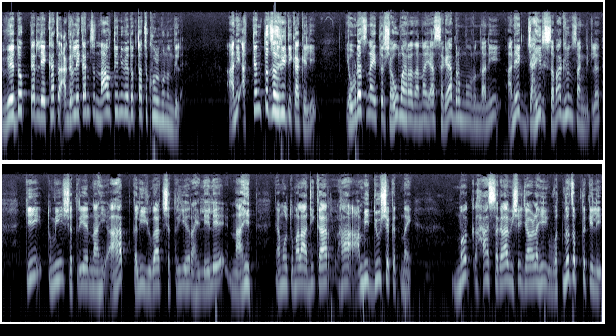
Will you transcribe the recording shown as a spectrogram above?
वेदोक्त त्या लेखाचं अग्रलेखांचं नाव त्यांनी वेदोक्ताचं खूळ म्हणून दिलं आणि अत्यंत जहरी टीका केली. एवढंच नाही तर शाहू महाराजांना या सगळ्या ब्रह्मवृंदांनी अनेक जाहीर सभा घेऊन सांगितलं की तुम्ही क्षत्रिय नाही आहात कलियुगात क्षत्रिय राहिलेले नाहीत. त्यामुळे तुम्हाला अधिकार हा आम्ही देऊ शकत नाही. मग हा सगळा विषय ज्यावेळेला ही वतनं जप्त केली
